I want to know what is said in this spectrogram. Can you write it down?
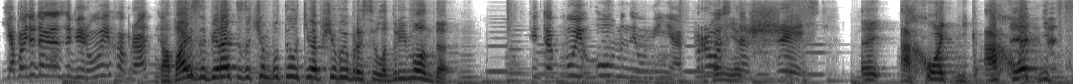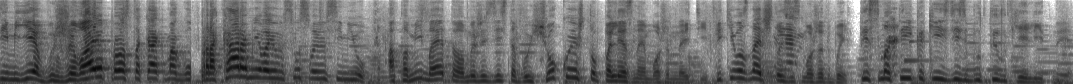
Я пойду тогда заберу их обратно. Давай забирай, ты зачем бутылки вообще выбросила, Дуримонда? Ты такой умный у меня, просто Конечно. жесть. Эй, охотник, охотник в семье, выживаю просто как могу, прокармливаю всю свою семью. А помимо этого, мы же здесь с тобой еще кое-что полезное можем найти. Фиг его знает, что здесь может быть. Ты смотри, какие здесь бутылки элитные.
